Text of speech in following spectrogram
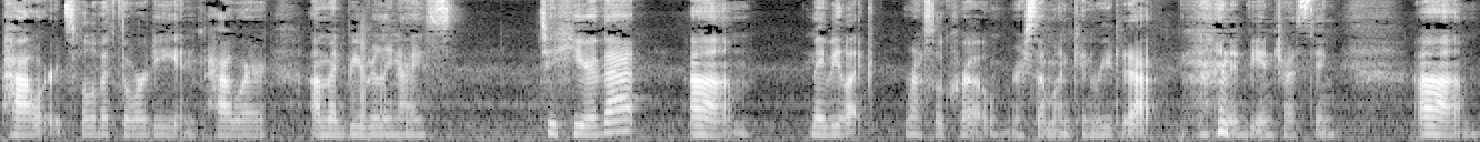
power. It's full of authority and power. Um, it'd be really nice to hear that. Um, maybe like Russell Crowe or someone can read it out and it'd be interesting. Um,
